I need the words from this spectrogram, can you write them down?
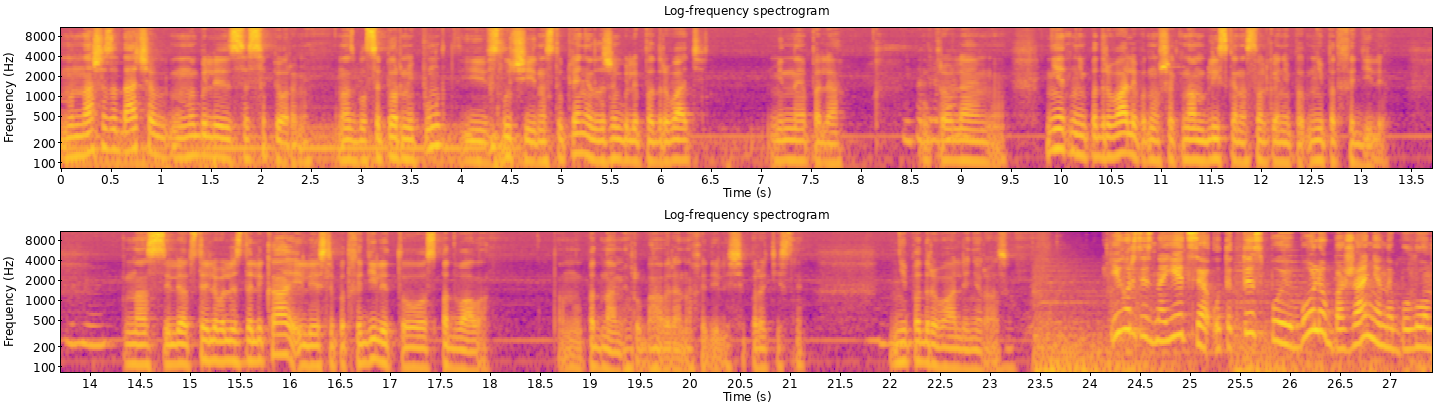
М, Наша задача, мы были со саперами. У нас был саперный пункт, и в случае наступления должны были подрывать минные поля управляемые. Нет, не подрывали, потому что к нам близко настолько не, по- не подходили. Нас или обстреливали сдалека, или если подходили, то с подвала. Там, ну, под нами, грубо говоря, находились сепаратисты. Не подрывали ни разу. Ігор зізнається, утекти з пою болю бажання не було.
